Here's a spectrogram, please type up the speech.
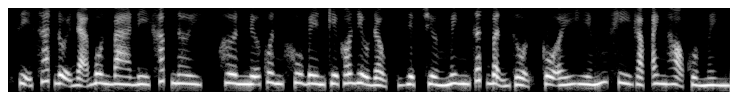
dị sát đội đã bôn ba đi khắp nơi, hơn nữa quân khu bên kia có điều động, Diệp Trường Minh rất bận rộn, cô ấy hiếm khi gặp anh họ của mình.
